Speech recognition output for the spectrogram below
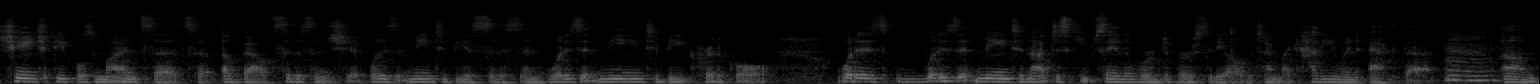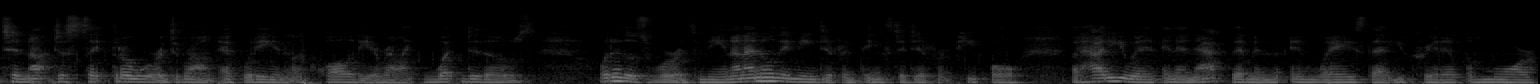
change people's mindsets about citizenship? What does it mean to be a citizen? What does it mean to be critical? What is what does it mean to not just keep saying the word diversity all the time? Like how do you enact that? Mm-hmm. um, to not just say, throw words around equity and equality around like what do those what do those words mean and i know they mean different things to different people but how do you en- and enact them in, in ways that you create a, a more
